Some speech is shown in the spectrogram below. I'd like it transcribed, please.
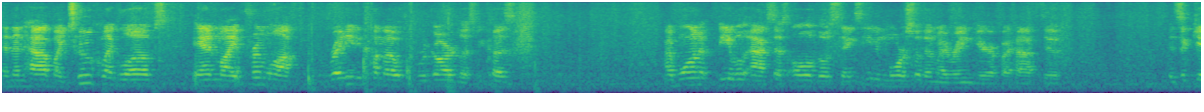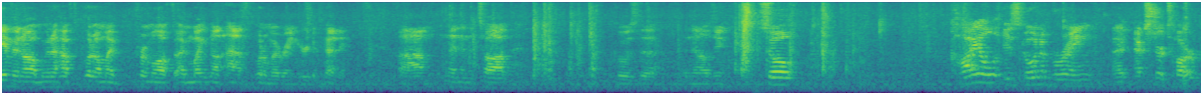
And then have my toque, my gloves, and my PrimaLoft ready to come out regardless because I want to be able to access all of those things, even more so than my rain gear if I have to. It's a given I'm going to have to put on my PrimaLoft. I might not have to put on my rain gear depending. Um, and in the top goes the analogy. So Kyle is going to bring an extra tarp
